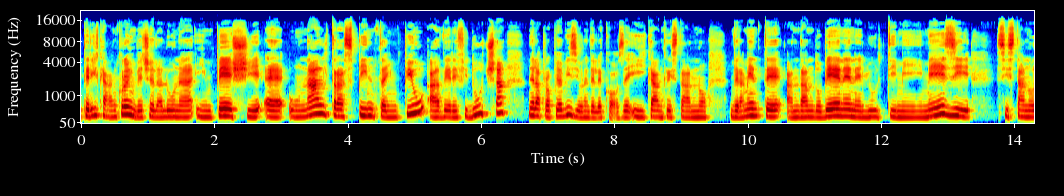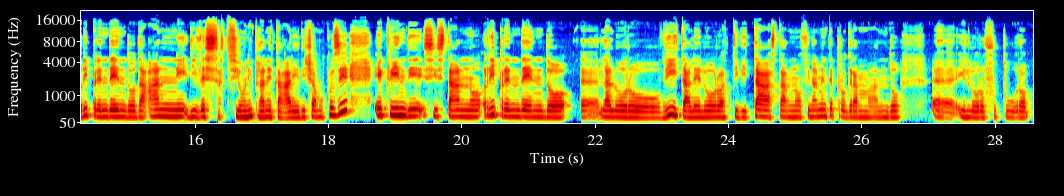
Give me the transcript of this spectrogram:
per il cancro invece la luna in pesci è un'altra spinta in più a avere fiducia nella propria visione delle cose. I cancri stanno veramente andando bene negli ultimi mesi, si stanno riprendendo da anni di vessazioni planetarie, diciamo così, e quindi si stanno riprendendo eh, la loro vita, le loro attività, stanno finalmente programmando eh, il loro futuro.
